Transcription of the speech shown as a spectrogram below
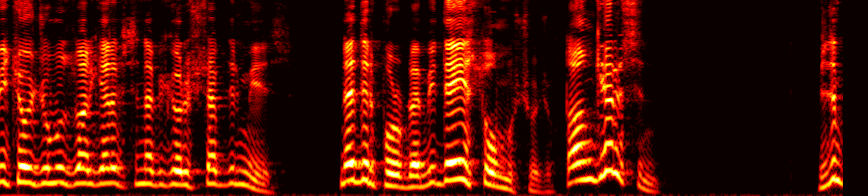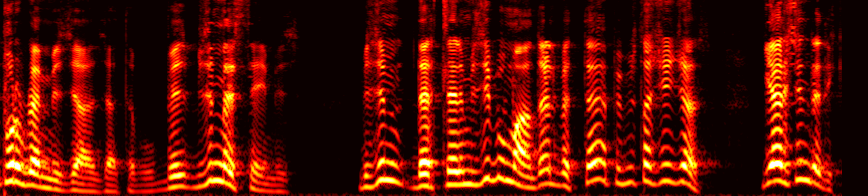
Bir çocuğumuz var gelip sizinle bir görüşebilir miyiz? Nedir problemi? Deist olmuş çocuk. Tamam gelsin. Bizim problemimiz yani zaten bu. Bizim mesleğimiz. Bizim dertlerimizi bu manada elbette hepimiz taşıyacağız. Gelsin dedik.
